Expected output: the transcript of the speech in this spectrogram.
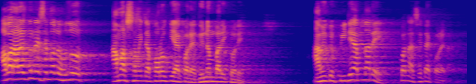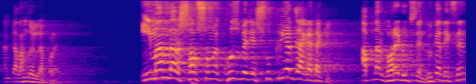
আবার আরেকজন এসে বলে, হুজুর, আমার স্বামীটা পরকিয়া করে, দুই নম্বরই করে। আমি কই, পিডে আপনারে? কয়, না, সেটা করে না। আমি আলহামদুলিল্লাহ পড়েন ইমানদার সব সময় খুঁজবে যে শুক্রিয়ার জায়গাটা কি। আপনার ঘরে ঢুকছেন, ঢুকে দেখছেন,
